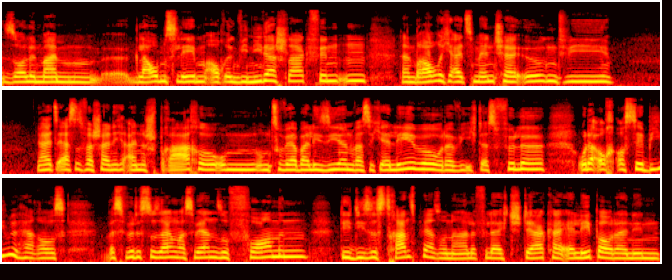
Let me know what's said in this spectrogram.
soll in meinem äh, Glaubensleben auch irgendwie Niederschlag finden, dann brauche ich als Mensch ja irgendwie, ja, als erstes wahrscheinlich eine Sprache, um, um zu verbalisieren, was ich erlebe oder wie ich das fülle. Oder auch aus der Bibel heraus. Was würdest du sagen, was wären so Formen, die dieses Transpersonale vielleicht stärker erlebbar oder in den,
